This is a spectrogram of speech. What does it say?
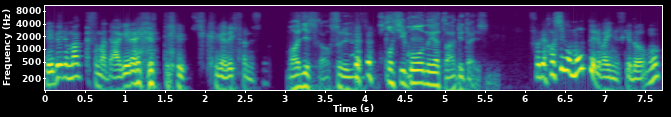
レベルマックスまで上げられるっていう仕組みができたんですよ。マジですか？それ、星5のやつあげたいですね。それ星5持ってればいいんですけど、も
